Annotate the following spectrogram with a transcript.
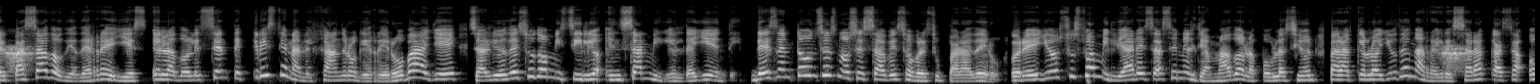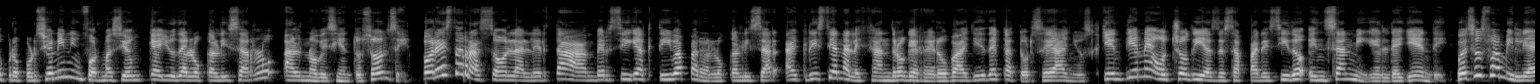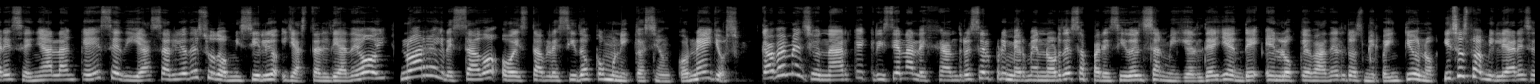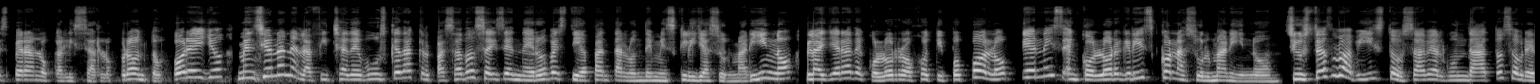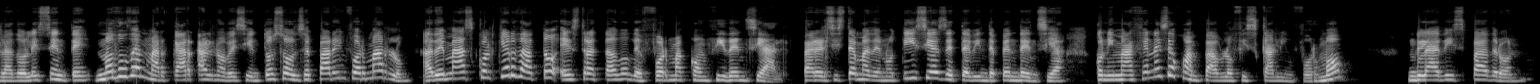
El pasado Día de Reyes, el adolescente Cristian Alejandro Guerrero Valle salió de su domicilio en San Miguel de Allende. Desde entonces no se sabe sobre su paradero. Por ello, sus familiares hacen el llamado a la población para que lo ayuden a regresar a casa o proporcionen información que ayude a localizarlo al 911. Por esta razón, la alerta Amber sigue activa para localizar a Cristian Alejandro Guerrero Valle de 14 años, quien tiene ocho días desaparecido en San Miguel de Allende pues sus familiares señalan que ese día salió de su domicilio y hasta el día de hoy no ha regresado o establecido comunicación con ellos. Cabe mencionar que Cristian Alejandro es el primer menor desaparecido en San Miguel de Allende en lo que va del 2021 y sus familiares esperan localizarlo pronto. Por ello, mencionan en la ficha de búsqueda que el pasado 6 de enero vestía pantalón de mezclilla azul marino, playera de color rojo tipo polo, tenis en color gris con azul marino. Si usted lo ha visto o sabe algún dato sobre el adolescente, no duden en marcar al 911 para informarlo. Además, cualquier dato es tratado de confidencial. Para el sistema de noticias de TV Independencia, con imágenes de Juan Pablo Fiscal informó Gladys Padrón.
